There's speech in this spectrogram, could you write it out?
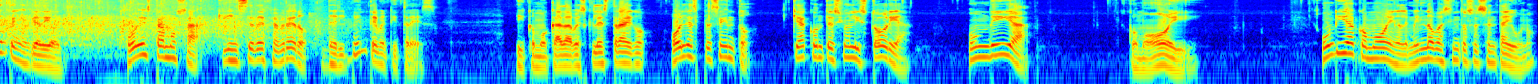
el día de hoy. Hoy estamos a 15 de febrero del 2023. Y como cada vez que les traigo, hoy les presento qué aconteció en la historia. Un día como hoy. Un día como hoy, en el 1961,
